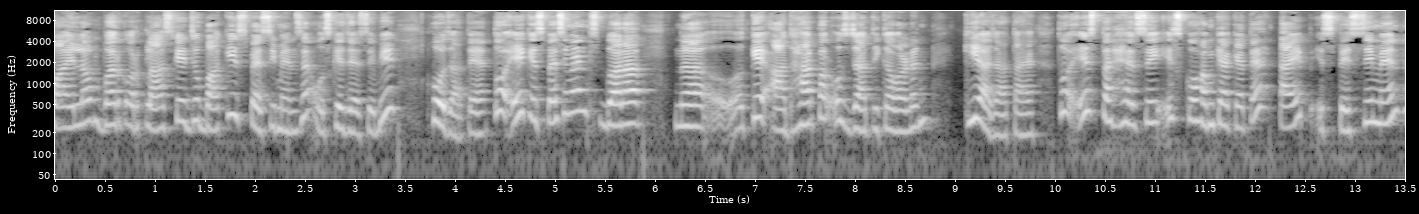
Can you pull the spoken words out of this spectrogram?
फाइलम वर्क और क्लास के जो बाकी स्पेसिमेंस हैं, उसके जैसे भी हो जाते हैं। तो एक स्पेसिमेंस द्वारा के आधार पर उस जाति का वर्णन किया जाता है। तो इस तरह से इसको हम क्या कहते हैं? टाइप स्पेसिमेन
